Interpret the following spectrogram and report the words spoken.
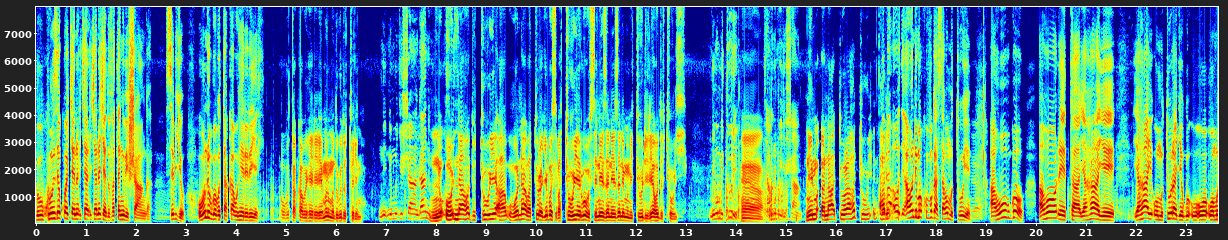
bukunze kuba cyane cyane dufata nk'ibishanga sibyo? Ubundi ubwo butaka buherereye he? ubutaka buherereye muri mudugudu turimo. Ni mu gishanga n'aho dutuye ubona abaturage bose batuye rwose neza neza ni mu miturire aho dutuye. Ni mu miturire? Cyangwa ni mu gishanga? Turahatuye hari Aho- ndimo kuvuga si aho mutuye. Ahubwo aho leta yahaye yahaye uwo muturage uwo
